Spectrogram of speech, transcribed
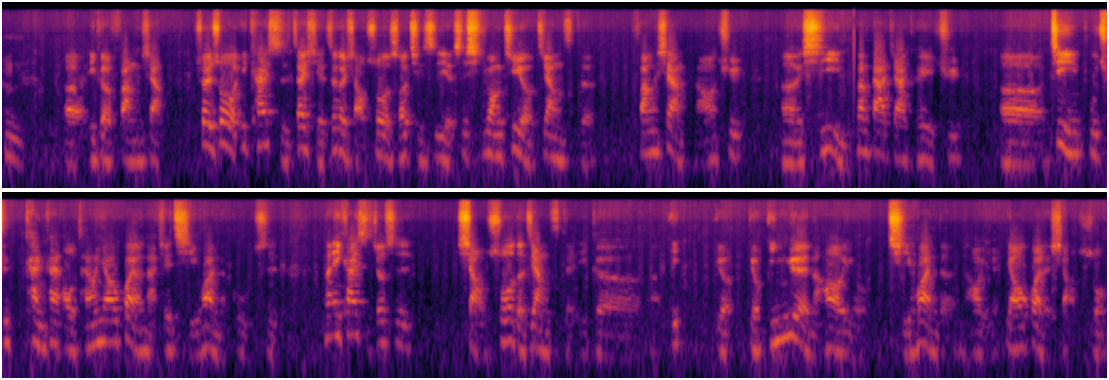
嗯，呃，一个方向。所以说我一开始在写这个小说的时候，其实也是希望既有这样子的方向，然后去呃吸引，让大家可以去呃进一步去看看哦，台湾妖怪有哪些奇幻的故事。那一开始就是小说的这样子的一个呃一有有音乐，然后有奇幻的，然后有妖怪的小说。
